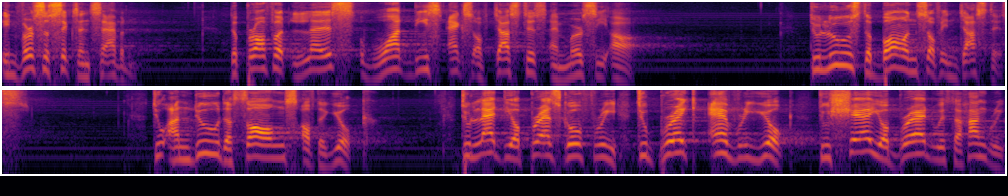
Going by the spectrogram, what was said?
In verses 6 and 7, the prophet lists what these acts of justice and mercy are. To loose the bonds of injustice, to undo the thongs of the yoke, to let the oppressed go free, to break every yoke, to share your bread with the hungry,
